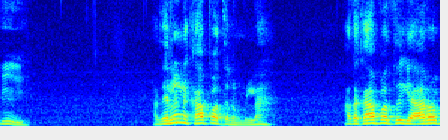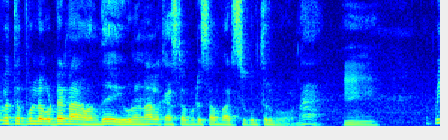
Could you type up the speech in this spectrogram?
ம். அதையெல்லாம் நான் காப்பாற்றணும்ல அதை காப்பாற்றுறதுக்கு யாரோ பெற்ற புள்ள விட்ட நான் வந்து இவ்வளோ நாள் கஷ்டப்பட்டு சம்பாரித்து கொடுத்துட்டு போவேனா? ம். அப்போ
